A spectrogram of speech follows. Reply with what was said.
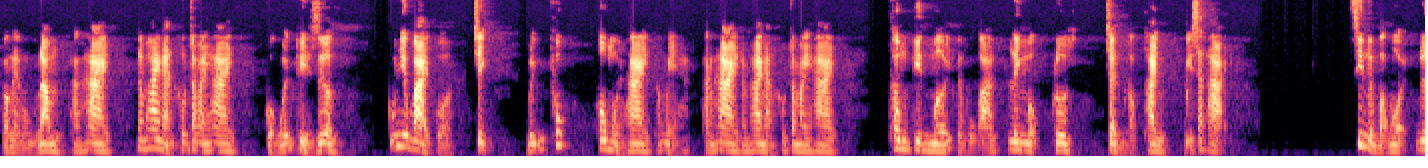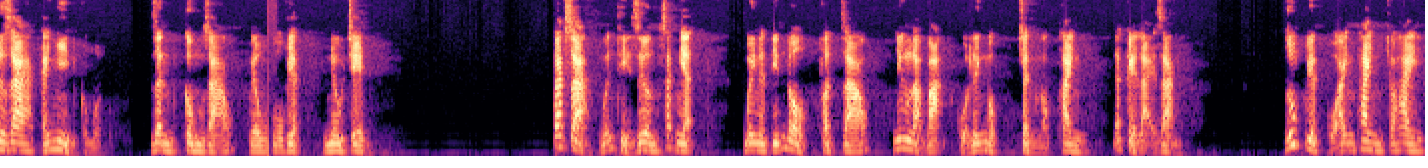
vào ngày 5 tháng 2 năm 2022 của Nguyễn Thủy Dương, cũng như bài của Trịnh Vĩnh Phúc hôm 12 tháng 12 tháng 2 năm 2022, thông tin mới về vụ án Linh Mục Cruz Trần Ngọc Thanh bị sát hại. Xin được bảo hội đưa ra cái nhìn của một dân công giáo về vụ việc nêu trên. Tác giả Nguyễn Thủy Dương xác nhận mình là tín đồ Phật giáo nhưng là bạn của Linh Mục Trần Ngọc Thanh đã kể lại rằng giúp việc của anh Thanh cho hay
